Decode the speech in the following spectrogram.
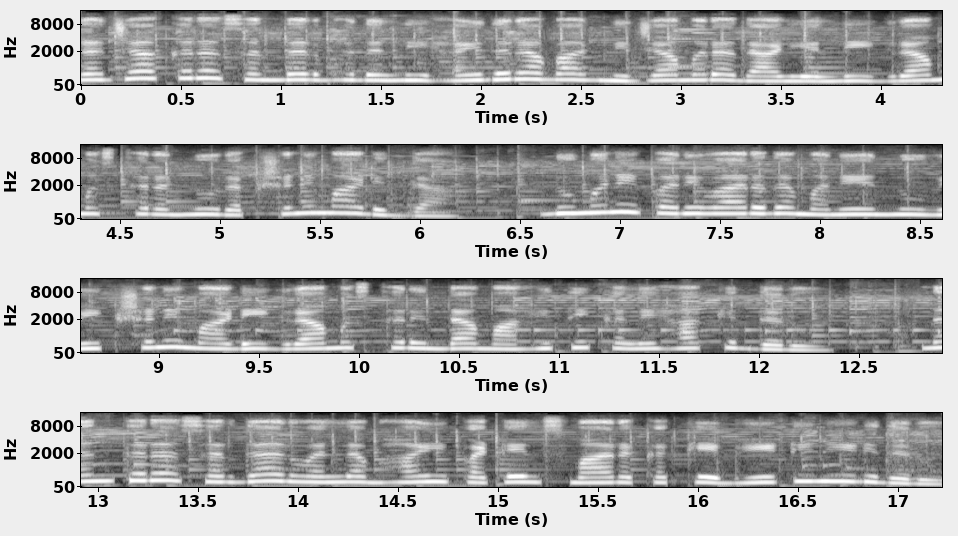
ರಜಾಕರ ಸಂದರ್ಭದಲ್ಲಿ ಹೈದರಾಬಾದ್ ನಿಜಾಮರ ದಾಳಿಯಲ್ಲಿ ಗ್ರಾಮಸ್ಥರನ್ನು ರಕ್ಷಣೆ ಮಾಡಿದ್ದ. ದುಮಣೆ ಪರಿವಾರದ ಮನೆಯನ್ನು ವೀಕ್ಷಣೆ ಮಾಡಿ ಗ್ರಾಮಸ್ಥರಿಂದ ಮಾಹಿತಿ ಕಲೆ ಹಾಕಿದ್ದರು. ನಂತರ ಸರ್ದಾರ್ ವಲ್ಲಭಾಯಿ ಪಟೇಲ್ ಸ್ಮಾರಕಕ್ಕೆ ಭೇಟಿ ನೀಡಿದರು.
